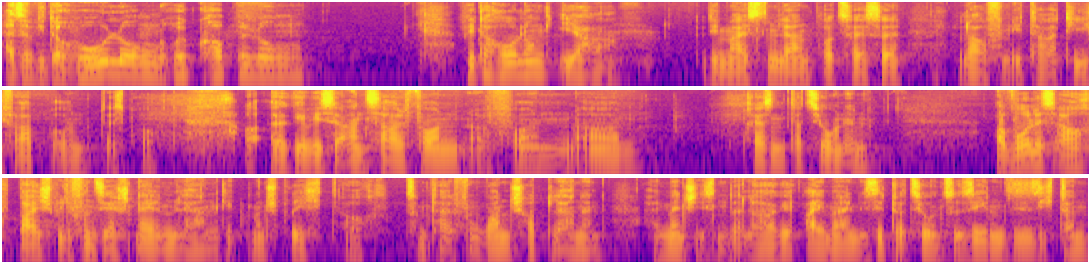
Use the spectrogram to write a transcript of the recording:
Also Wiederholung, Rückkoppelung. Wiederholung, ja. Die meisten Lernprozesse laufen iterativ ab und es braucht eine gewisse Anzahl von, von ähm, Präsentationen. Obwohl es auch Beispiele von sehr schnellem Lernen gibt. Man spricht auch zum Teil von One-Shot-Lernen. Ein Mensch ist in der Lage, einmal eine Situation zu sehen und sie sich dann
